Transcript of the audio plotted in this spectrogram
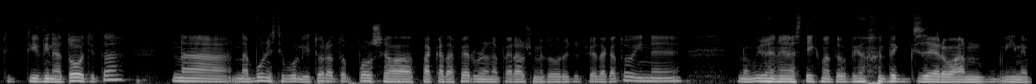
τη, τη δυνατότητα να, να μπουν στη Βουλή. Τώρα το πόσα θα καταφέρουν να περάσουν το όριο του 30% είναι νομίζω είναι ένα στοίχημα το οποίο δεν ξέρω αν είναι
